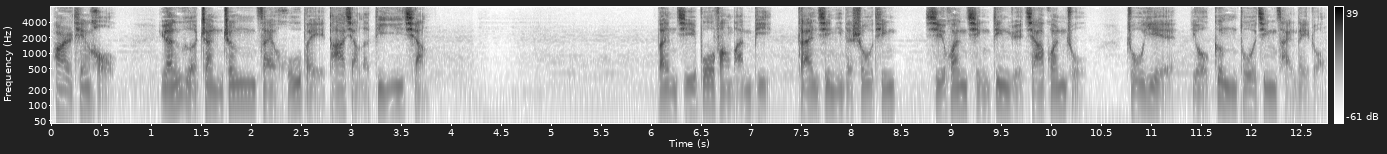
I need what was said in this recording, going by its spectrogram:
二天后，援鄂战争在湖北打响了第一枪。本集播放完毕，感谢您的收听，喜欢请订阅加关注。主页有更多精彩内容。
